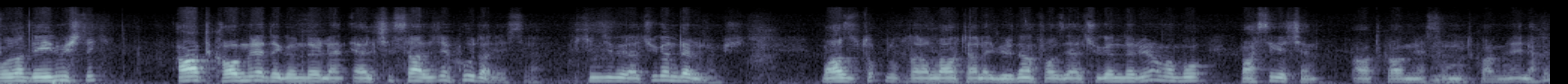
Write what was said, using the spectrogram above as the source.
Orada değinmiştik. Ad kavmine de gönderilen elçi sadece Hud aleyhisselam. İkinci bir elçi gönderilmemiş. Bazı topluluklar Allahu Teala birden fazla elçi gönderiyor ama bu bahsi geçen Ad kavmine, Semud kavmine ilahir.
